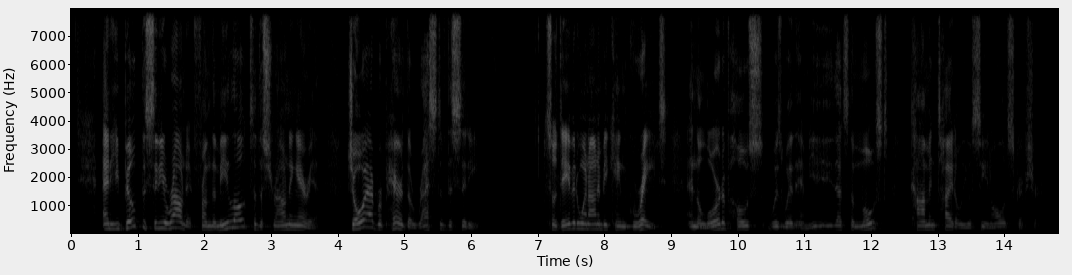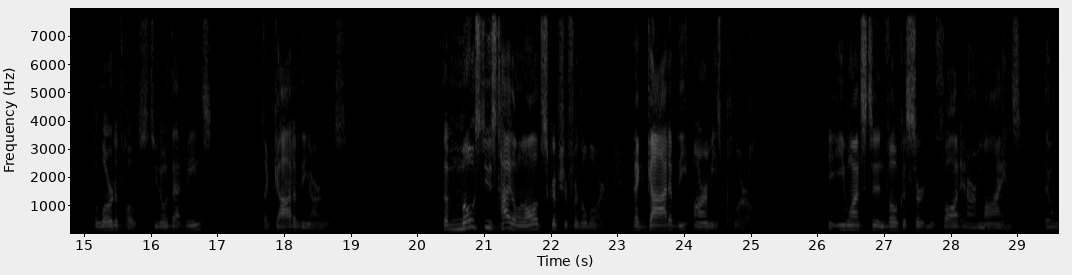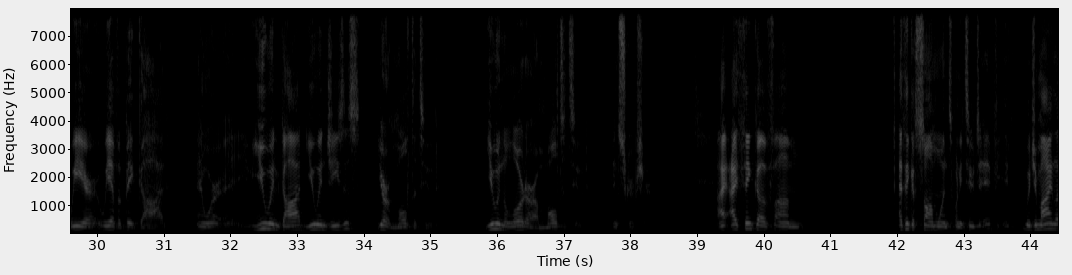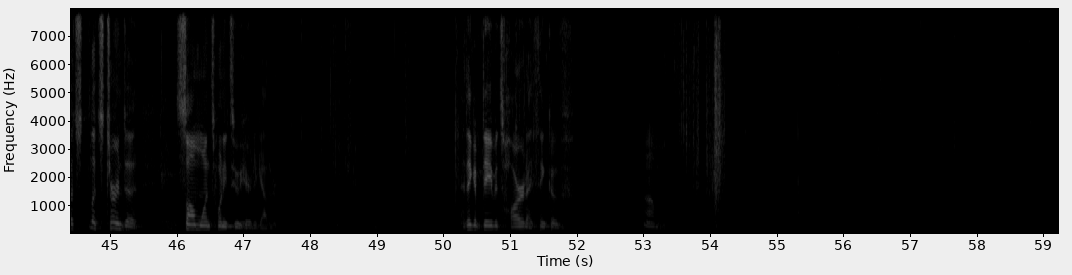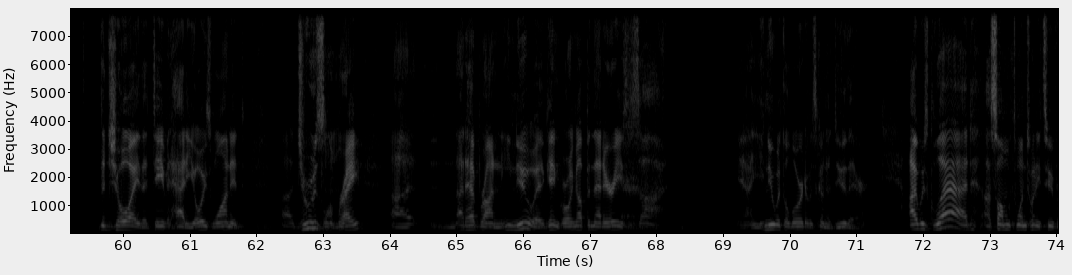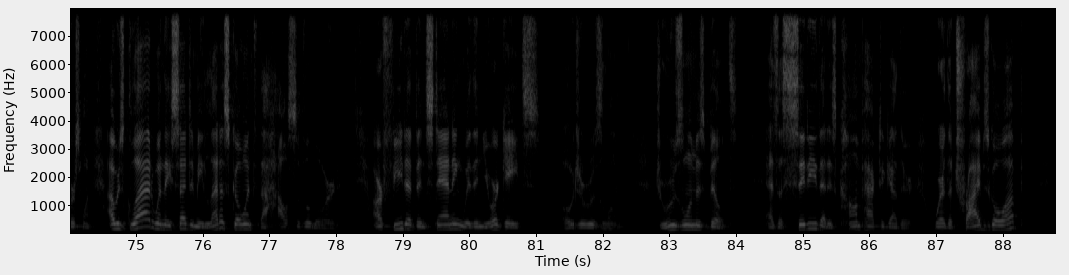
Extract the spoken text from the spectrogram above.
And he built the city around it from the Millo to the surrounding area. Joab repaired the rest of the city. So David went on and became great, and the Lord of hosts was with him. That's the most common title you'll see in all of Scripture. The Lord of hosts. You know what that means? The God of the armies. The most used title in all of Scripture for the Lord. The God of the armies, plural. He wants to invoke a certain thought in our minds that we are we have a big God, and we're you and God, you and Jesus, you're a multitude. You and the Lord are a multitude in Scripture. I, I think of um, I think of Psalm 122. If, would you mind? Let's let's turn to Psalm 122 here together. I think of David's heart. I think of um, the joy that David had. He always wanted uh, Jerusalem, right? Uh, not Hebron. He knew, again, growing up in that area, he says, ah, yeah, he knew what the Lord was going to do there. I was glad, uh, Psalm 122, verse 1. I was glad when they said to me, Let us go into the house of the Lord. Our feet have been standing within your gates, O Jerusalem. Jerusalem is built as a city that is compact together, where the tribes go up,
